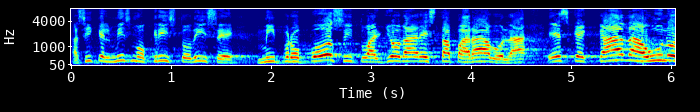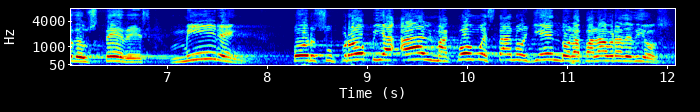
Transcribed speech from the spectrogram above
Así que el mismo Cristo dice, mi propósito al yo dar esta parábola es que cada uno de ustedes miren por su propia alma cómo están oyendo la palabra de Dios.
